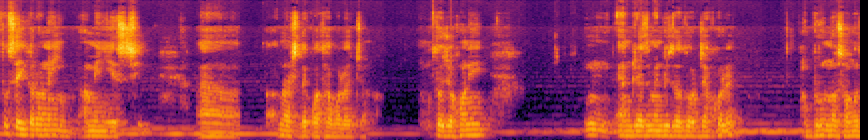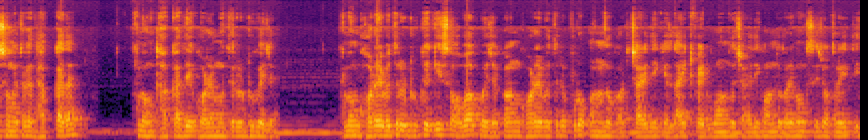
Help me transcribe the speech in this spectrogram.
তো সেই কারণেই আমি এসেছি আপনার সাথে কথা বলার জন্য। তো যখনই অ্যান্ড্রিয়াস মেন্ডোজা দরজা খোলে, ব্রুনো সঙ্গে সঙ্গে তাকে ধাক্কা দেয় এবং ধাক্কা দিয়ে ঘরের ভেতরে ঢুকে যায়। এবং ঘরের ভেতরে ঢুকে গিয়ে সে অবাক হয়ে যায়, কারণ ঘরের ভেতরে পুরো অন্ধকার, চারিদিকে লাইট ফাইট বন্ধ, চারিদিকে অন্ধকার এবং সে যথারীতি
